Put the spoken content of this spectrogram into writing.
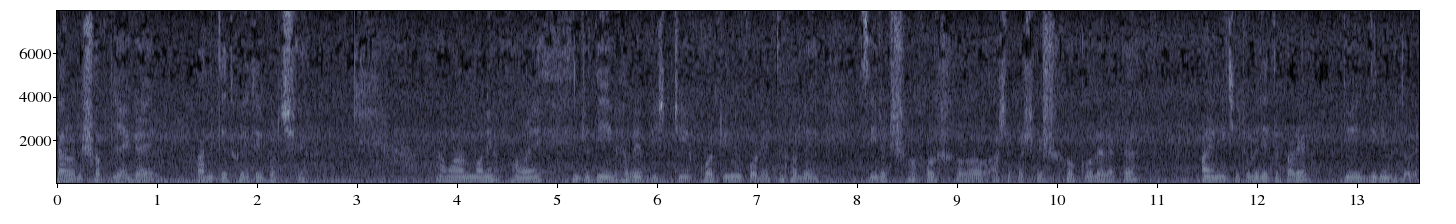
কারণ সব জায়গায় পানিতে থই থই করছে আমার মনে হয় যদি এইভাবে বৃষ্টি কন্টিনিউ করে, তাহলে সিলেট শহর সহ আশেপাশের সকল এলাকা পানির নিচে চলে যেতে পারে দু একদিনের ভিতরে।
